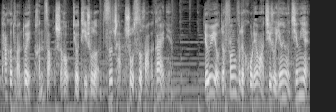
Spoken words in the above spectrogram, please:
他和团队很早的时候就提出了资产数字化的概念。由于有着丰富的互联网技术应用经验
